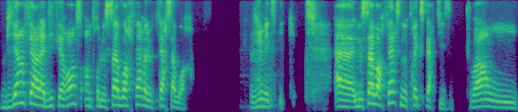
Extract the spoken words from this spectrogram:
bien faire la différence entre le savoir-faire et le faire savoir. Je mmh. m'explique. Euh, le savoir-faire, c'est notre expertise. Tu vois, on,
